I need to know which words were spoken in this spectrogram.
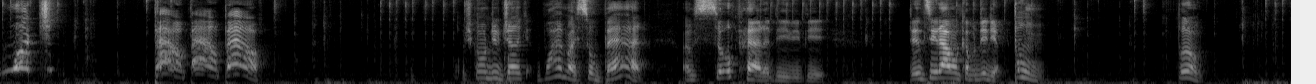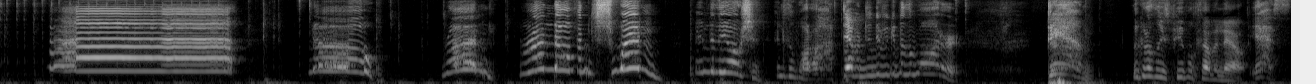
Watch. Pow, pow, pow. What you gonna do, jelly? Why am I so bad? I'm so bad at PvP. Didn't see that one coming, did you? Boom. Boom. Swim into the ocean, into the water. Ah, oh, damn it, didn't even get to the water. Damn! Look at all these people coming now. Yes.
